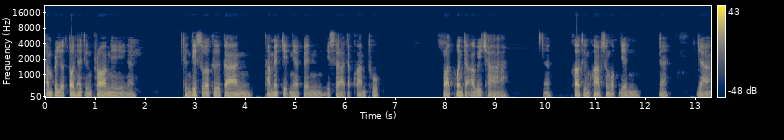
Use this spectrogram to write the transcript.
ทำประโยชน์ตนให้ถึงพร้อมนี่นะ ถึงที่สุดก็คือการทำให้จิตเนี่ยเป็นอิสระจากความทุกข์ ปลอดพ้นจากอวิชชานะเข้าถึงความสงบเย็นนะอย่าง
